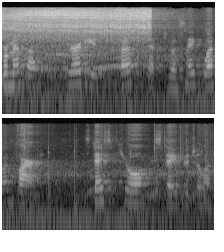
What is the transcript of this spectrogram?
Remember, security is the first step to a safe work environment. Stay secure, stay vigilant.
